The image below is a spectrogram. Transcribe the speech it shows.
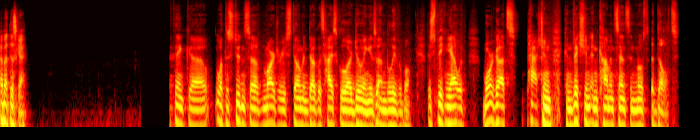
How about this guy? I think uh, what the students of Marjory Stoneman Douglas High School are doing is unbelievable. They're speaking out with more guts, passion, conviction, and common sense than most adults.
